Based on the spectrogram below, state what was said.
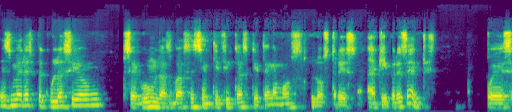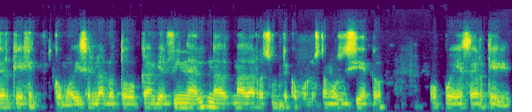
es mera especulación según las bases científicas que tenemos los tres aquí presentes. Puede ser que, como dice Lalo, todo cambie al final, na- nada resulte como lo estamos diciendo, o puede ser que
